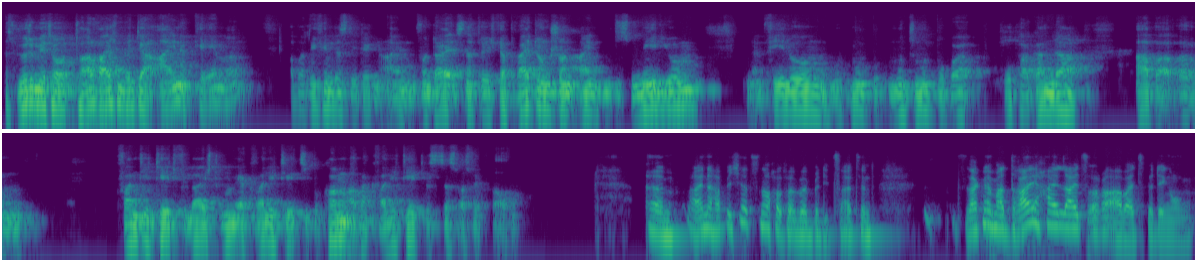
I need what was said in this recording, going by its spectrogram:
Es würde mir total reichen, wenn der eine käme, aber die findest die decken ein. Von daher ist natürlich Verbreitung schon ein gutes Medium, eine Empfehlung, Mund-zu-Mund-Propaganda, aber ähm, Quantität vielleicht, um mehr Qualität zu bekommen, aber Qualität ist das, was wir brauchen. Ähm, eine habe ich jetzt noch, wenn wir über die Zeit sind. Sag mir mal drei Highlights eurer Arbeitsbedingungen.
